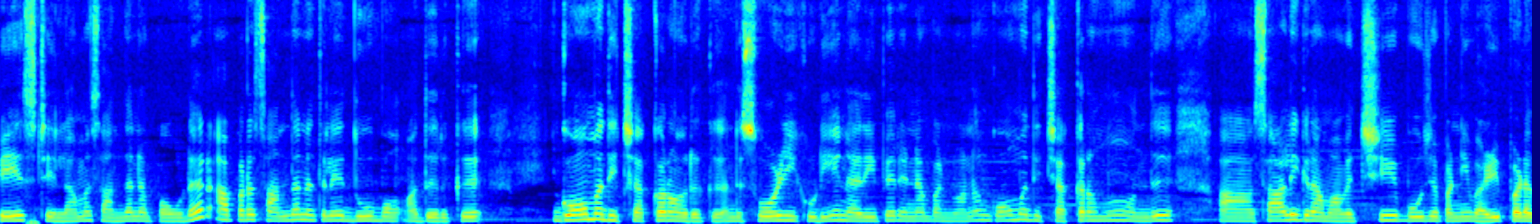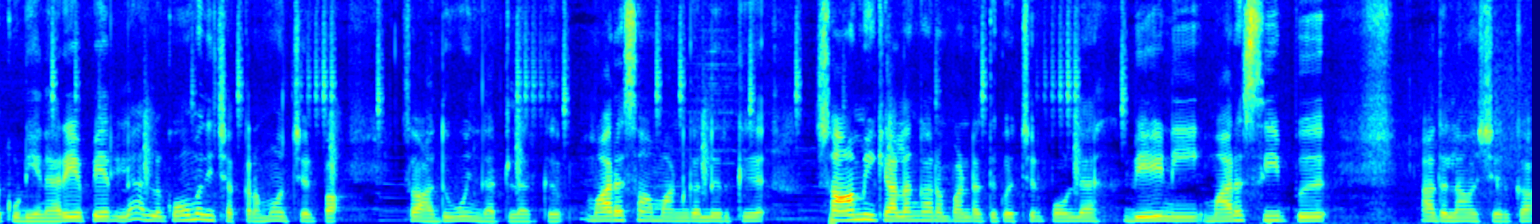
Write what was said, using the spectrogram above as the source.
பேஸ்ட் இல்லாமல் சந்தன பவுடர் அப்புறம் சந்தனத்திலே தூபம் அது இருக்குது கோமதி சக்கரம் இருக்குது அந்த சோழி கூடிய நிறைய பேர் என்ன பண்ணுவாங்கன்னா கோமதி சக்கரமும் வந்து சாலிகிராமா வச்சு பூஜை பண்ணி வழிபடக்கூடிய நிறைய பேரில் அதில் கோமதி சக்கரமும் வச்சுருப்பாள் ஸோ அதுவும் இந்த இடத்துல இருக்குது மர சாமான்கள் இருக்குது சாமிக்கு அலங்காரம் பண்ணுறதுக்கு வச்சுருப்போம்ல வேணி மர சீப்பு அதெல்லாம் வச்சுருக்கா.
